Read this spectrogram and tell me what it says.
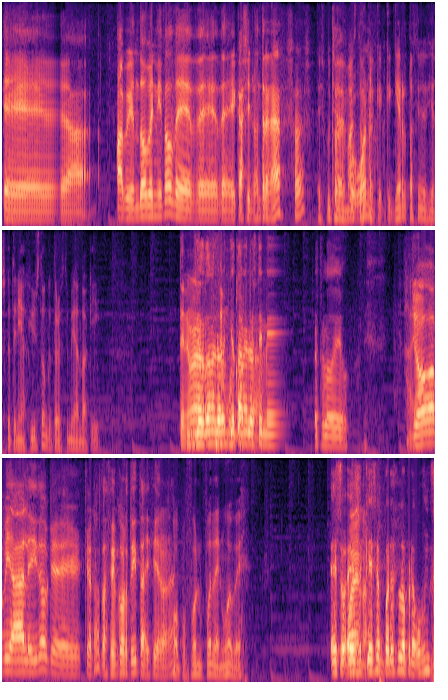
eh, a- habiendo venido de, de- de casi no entrenar, ¿sabes? Entonces, Masto, pues bueno. ¿qué, qué- qué rotación decías que tenía Houston? Que te lo estoy mirando aquí. Tenía una Yo también, lo, yo también estoy mirando, eso lo digo. Yo había leído que, que rotación cortita hicieron, ¿eh? Jo, pues fue, fue de nueve. Eso, Bueno. es que eso, por eso lo pregunto.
